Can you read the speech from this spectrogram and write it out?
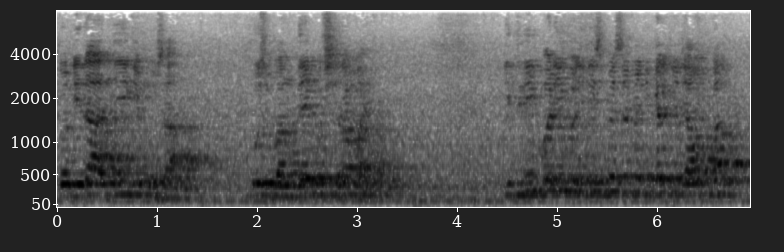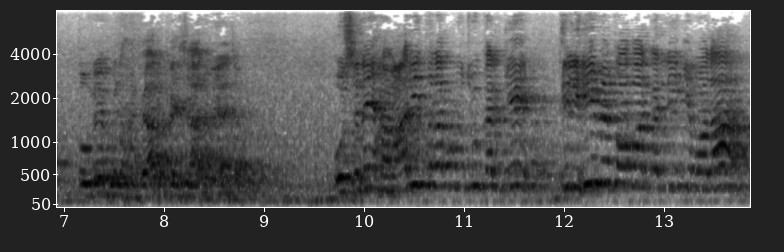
تو ندا آتی ہے کہ موسیٰ۔ اس بندے کو شرم آئی۔ اتنی بڑی مجلس میں سے میں نکل کے جاؤں گا تو میں گناہ گار پہچان میں آ جاؤں۔ گا اس نے ہماری طرف رجوع کر کے دل ہی میں توبہ کر لی کہ مولا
